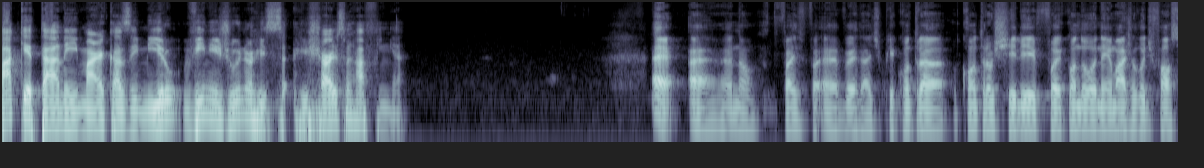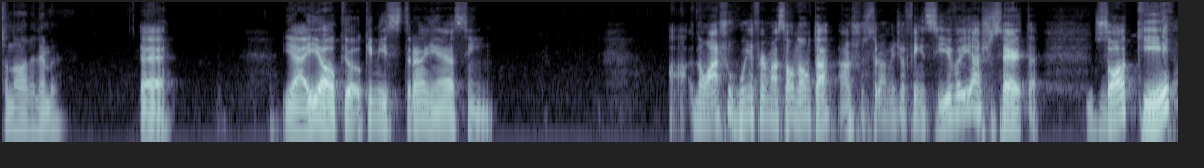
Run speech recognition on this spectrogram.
Paquetá, Neymar, Casemiro, Vini Júnior, Richardson e Rafinha. É, é, não, faz, é verdade. Porque contra, contra o Chile foi quando o Neymar jogou de falso 9, lembra? É. E aí, ó, o que, o que me estranha é assim. Não acho ruim a formação, não, tá? Acho extremamente ofensiva e acho certa. Uhum. Só que,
